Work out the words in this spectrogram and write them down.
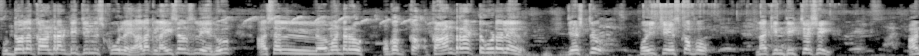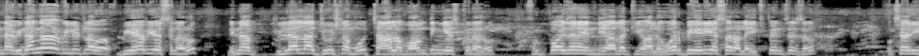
ఫుడ్ వాళ్ళకి కాంట్రాక్ట్ ఇచ్చింది స్కూలే వాళ్ళకి లైసెన్స్ లేదు. అసలు ఏమంటారు? ఒక కాంట్రాక్ట్ కూడా లేదు. జస్ట్ పోయి చేసుకోపో. నాకు ఇంత ఇచ్చేసేయి. అండ్ ఆ విధంగా వీళ్ళు ఇట్లా బిహేవ్ చేస్తున్నారు. నిన్న పిల్లల్లో చూసినాము చాలా వామిటింగ్ చేసుకున్నారు. ఫుడ్ పాయిజన్ అయింది వాళ్ళకి వాళ్ళు ఎవరు బేర్ చేస్తారు వాళ్ళ ఎక్స్పెన్సెస్ ఒకసారి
